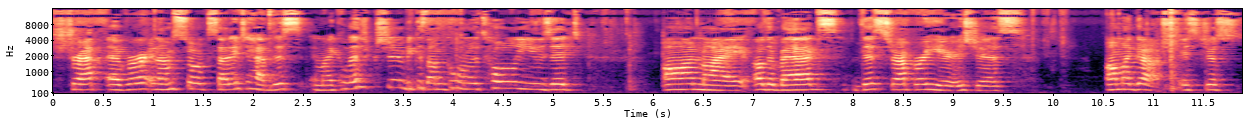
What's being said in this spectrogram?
strap ever. And I'm so excited to have this in my collection because I'm going to totally use it on my other bags. This strap right here is just, oh my gosh, it's just,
